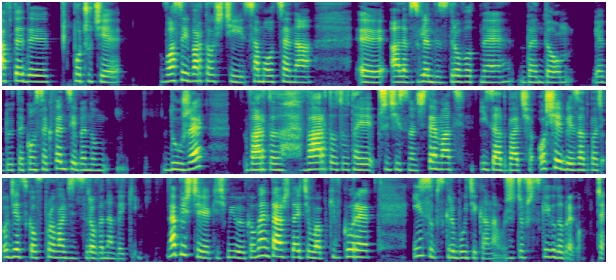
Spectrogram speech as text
a wtedy poczucie własnej wartości, samoocena, y, ale względy zdrowotne będą, jakby te konsekwencje będą duże. Warto, warto tutaj przycisnąć temat i zadbać o siebie, zadbać o dziecko, wprowadzić zdrowe nawyki. Napiszcie jakiś miły komentarz, dajcie łapki w górę i subskrybujcie kanał. Życzę wszystkiego dobrego. Cześć!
